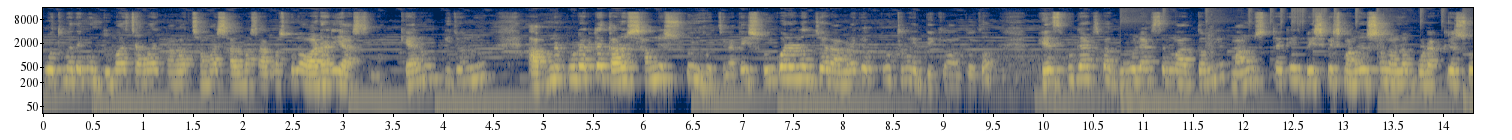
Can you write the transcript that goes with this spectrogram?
প্রথমে দেখবেন দু মাস, চার মাস, পাঁচ মাস, ছ মাস, সাত মাস, আট মাস কোনো অর্ডারই আসছে না। কেন? কি জন্য? আপনার প্রোডাক্টটা কারোর সামনে সই হচ্ছে না। তাই সই করানোর জন্য আপনাকে প্রথমের দিকে অন্তত ফেসবুক অ্যাডস বা গুগল অ্যাডসের মাধ্যমে মানুষটাকে বেশ বেশ মানুষের সঙ্গে আমরা প্রোডাক্টকে শো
